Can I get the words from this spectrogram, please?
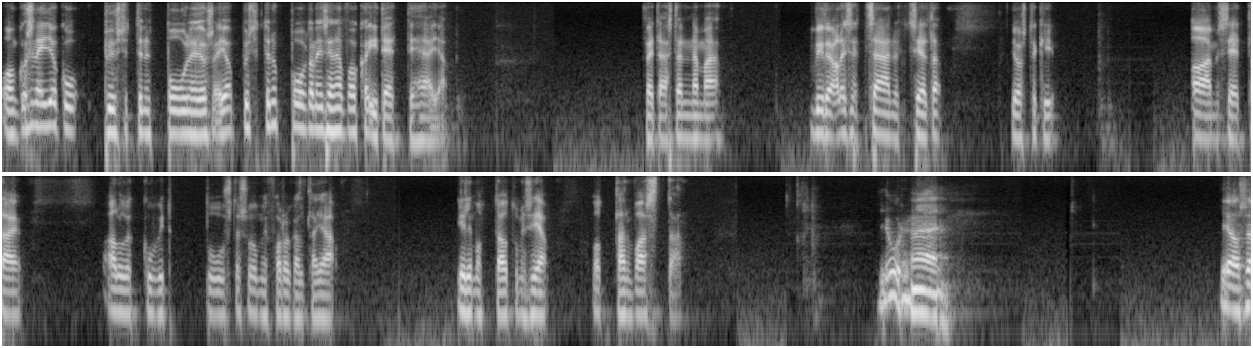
onko sinne joku pystyttänyt puun, ja jos ei ole pystyttänyt puuta, niin senhän voi itse tehdä ja vetästä nämä viralliset säännöt sieltä jostakin AMC tai aluekuvit puusta Suomi Forkalta ja ilmoittautumisia ottaa vastaan. Juuri näin. Joo, se,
